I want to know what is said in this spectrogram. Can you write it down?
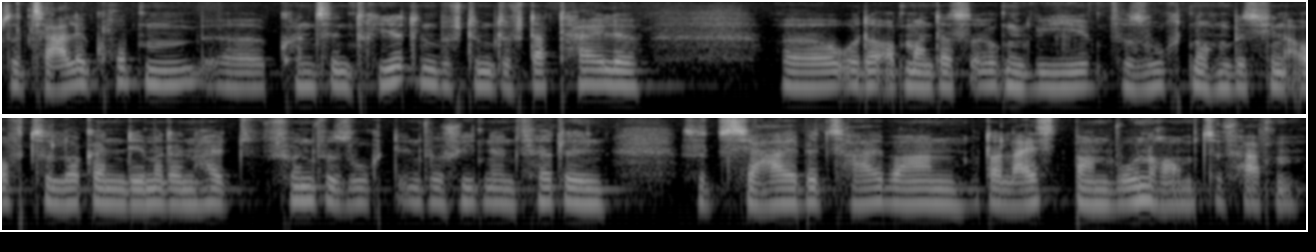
soziale Gruppen äh, konzentriert in bestimmte Stadtteile äh, oder ob man das irgendwie versucht noch ein bisschen aufzulockern, indem man dann halt schon versucht, in verschiedenen Vierteln sozial bezahlbaren oder leistbaren Wohnraum zu schaffen.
